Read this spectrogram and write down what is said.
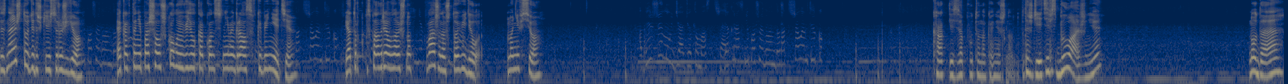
Ты знаешь, что у дедушки есть ружье? Я как-то не пошел в школу и увидел, как он с ним игрался в кабинете. Я только посмотрел в замочную важно, что видел, но не все. Как здесь запутано, конечно. Подожди, я здесь была же, не? Ну да.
